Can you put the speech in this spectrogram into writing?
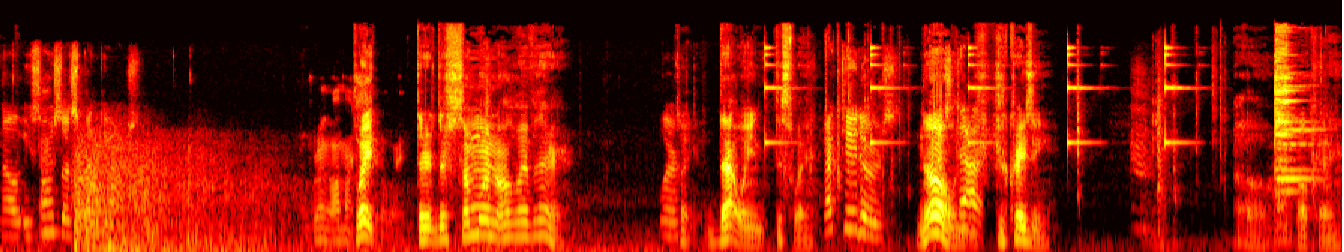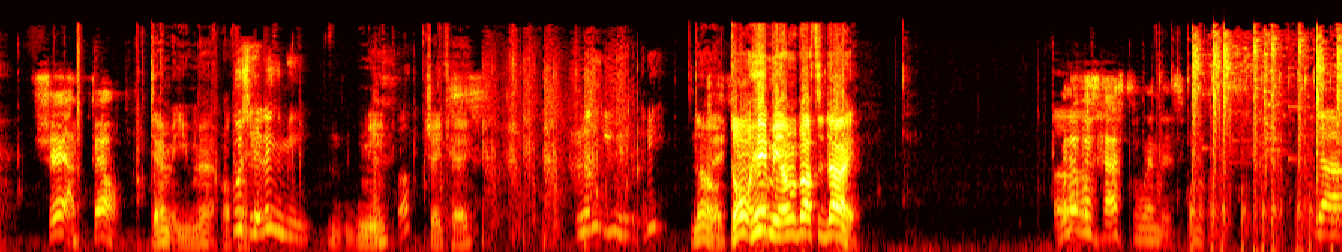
No, it's only so spectators. Bring all my Wait. shit away. There, there's someone all the way over there. Where? It's like that way, and this way. Spectators. No, Where's that? you're crazy. Oh, okay. Shit, I fell. Damn it, you map. Who's hitting me? me, JK. Really? You hit me? No, JK. don't hit me. I'm about to die. One of Uh, us has to win this. One of us. Yeah.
